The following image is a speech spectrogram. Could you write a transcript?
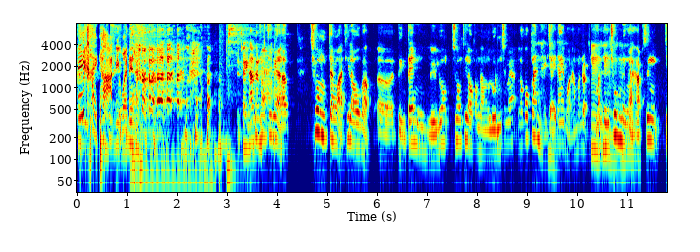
เอ้ยใครถามอีกวะเนี่ยใช่ครับคุณหมอจริงๆอะครับช่วงจังหวะที่เราแบบเอ่อตื่นเต้นหรือช่วงช่วงที่เรากำลังลุ้นใช่ไหมเราก็กลั้นหายใจได้หมดนะมันแบบอืมมันเป็นช่วงหนึ่งอะครับ ซึ่งจ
